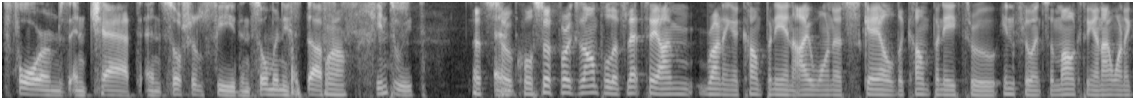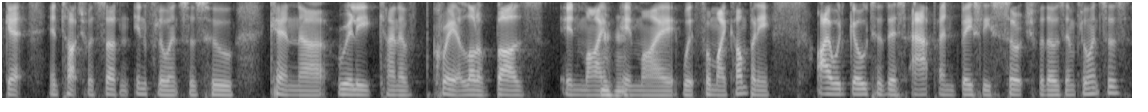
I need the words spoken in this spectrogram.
forms and chat and social feed and so many stuff wow. into it that's so cool. So, for example, if let's say I'm running a company and I want to scale the company through influencer marketing and I want to get in touch with certain influencers who can uh, really kind of create a lot of buzz in my mm-hmm. in my with for my company, I would go to this app and basically search for those influencers.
